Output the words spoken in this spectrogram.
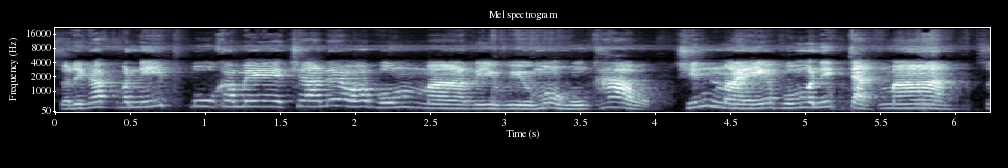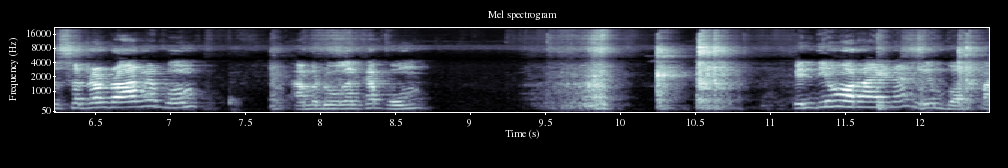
สวัสดีครับ วันนี้ปูคาเมชาแนลครับผมมารีวิวหม้อหุงข้าว ชิ้นใหม่ครับผมวันนี้จัดมาสดๆร้อนๆครับผม เอามาดูกันครับผม เป็นยี่ห้ออะไรนะลืมบอกไป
